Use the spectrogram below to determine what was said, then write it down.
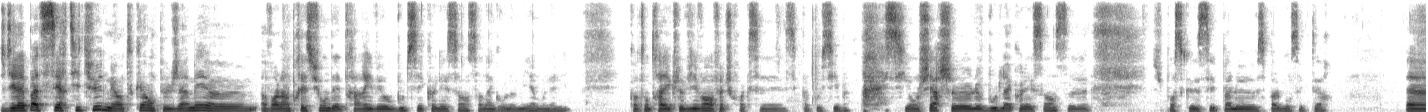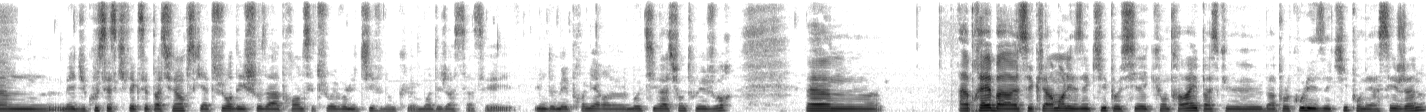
je dirais pas de certitude, mais en tout cas, on peut jamais euh, avoir l'impression d'être arrivé au bout de ses connaissances en agronomie, à mon avis. Quand on travaille avec le vivant, en fait, je crois que c'est pas possible. si on cherche euh, le bout de la connaissance, euh, je pense que c'est pas le pas le bon secteur. mais du coup, c'est ce qui fait que c'est passionnant parce qu'il y a toujours des choses à apprendre, c'est toujours évolutif. Donc moi déjà, ça c'est une de mes premières motivations tous les jours. après, bah, c'est clairement les équipes aussi avec qui on travaille parce que bah, pour le coup, les équipes, on est assez jeunes.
